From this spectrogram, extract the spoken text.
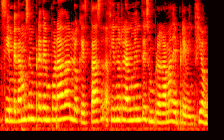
si empezamos en pretemporada, lo que estás haciendo realmente es un programa de prevención,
